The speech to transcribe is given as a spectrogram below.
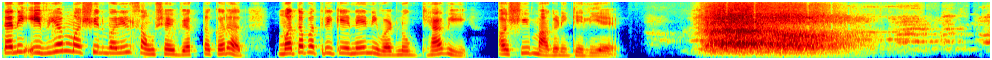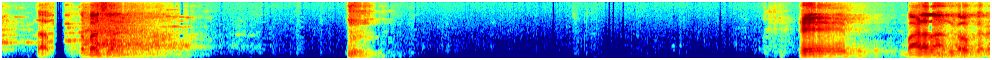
त्यांनी ईव्हीएम मशीनवरील संशय व्यक्त करत मतपत्रिकेने निवडणूक घ्यावी अशी मागणी केली आहे. त- हे बाळा नांदगावकर.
